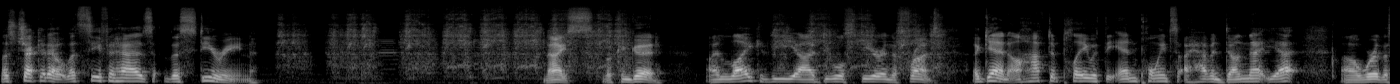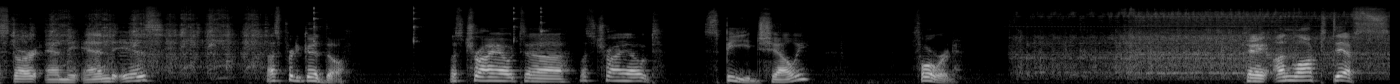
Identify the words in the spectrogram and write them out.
Let's check it out. Let's see if it has the steering. Nice, looking good. I like the uh, dual steer in the front. Again, I'll have to play with the endpoints. I haven't done that yet, uh, where the start and the end is. That's pretty good though. Let's try out, uh, let's try out speed, shall we? Forward. Okay, unlocked diffs.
